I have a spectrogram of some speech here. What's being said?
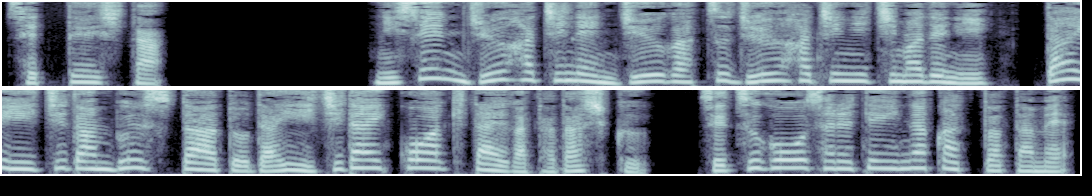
設定した。2018年10月18日までに第1弾ブースターと第1台コア機体が正しく接合されていなかったため、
